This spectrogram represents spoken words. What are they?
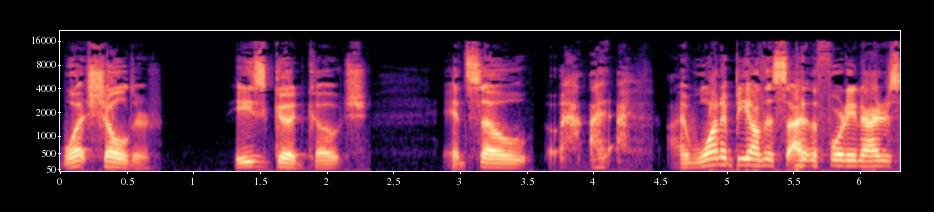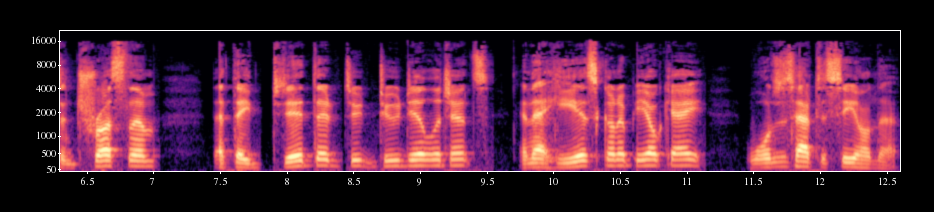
What shoulder? He's good, coach. And so I, I want to be on the side of the 49ers and trust them that they did their due, due diligence and that he is going to be okay. We'll just have to see on that.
